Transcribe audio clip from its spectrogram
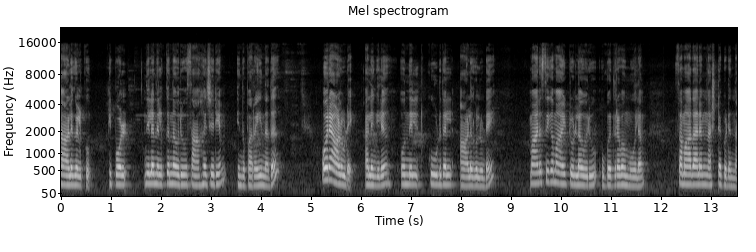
ആളുകൾക്കും ഇപ്പോൾ നിലനിൽക്കുന്ന ഒരു സാഹചര്യം എന്ന് പറയുന്നത് ഒരാളുടെ അല്ലെങ്കിൽ ഒന്നിൽ കൂടുതൽ ആളുകളുടെ മാനസികമായിട്ടുള്ള ഒരു ഉപദ്രവം മൂലം സമാധാനം നഷ്ടപ്പെടുന്ന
